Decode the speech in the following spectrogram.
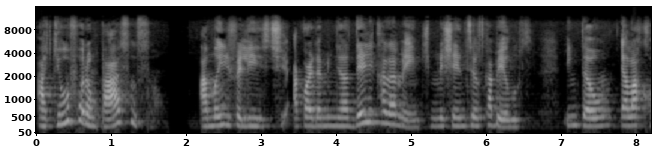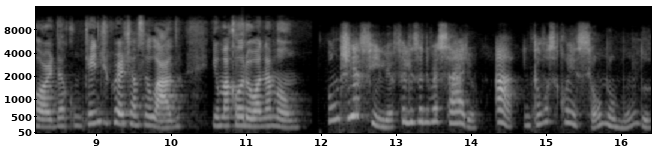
Aquilo foram passos? A mãe de Felicity acorda a menina delicadamente, mexendo seus cabelos. Então, ela acorda com Candy Crush ao seu lado e uma coroa na mão. Bom dia, filha. Feliz aniversário. Ah, então você conheceu o meu mundo?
